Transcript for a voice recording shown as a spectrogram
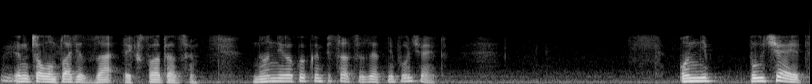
Я написал, он платит за эксплуатацию. Но он никакой компенсации за это не получает. Он не получает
